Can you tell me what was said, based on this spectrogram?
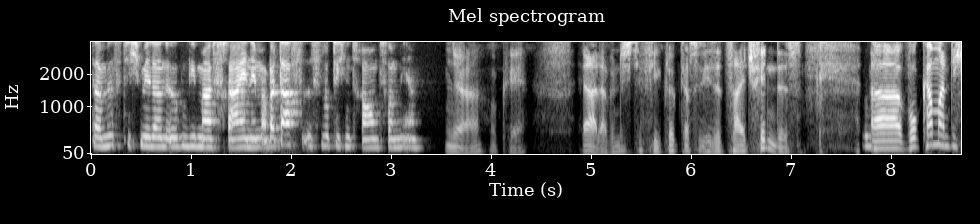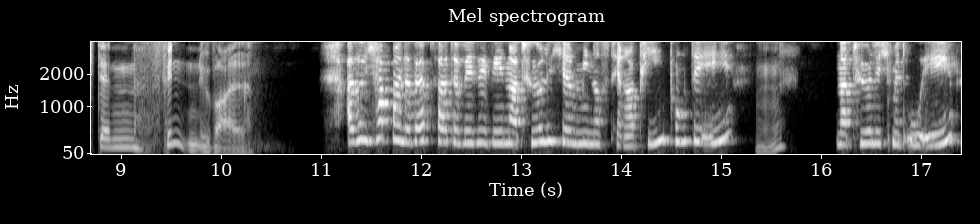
Da müsste ich mir dann irgendwie mal frei nehmen. Aber das ist wirklich ein Traum von mir. Ja, okay. Ja, da wünsche ich dir viel Glück, dass du diese Zeit findest. Äh, wo kann man dich denn finden überall? Also ich habe meine Webseite www.natürliche-therapie.de. Mhm. Natürlich mit UE.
